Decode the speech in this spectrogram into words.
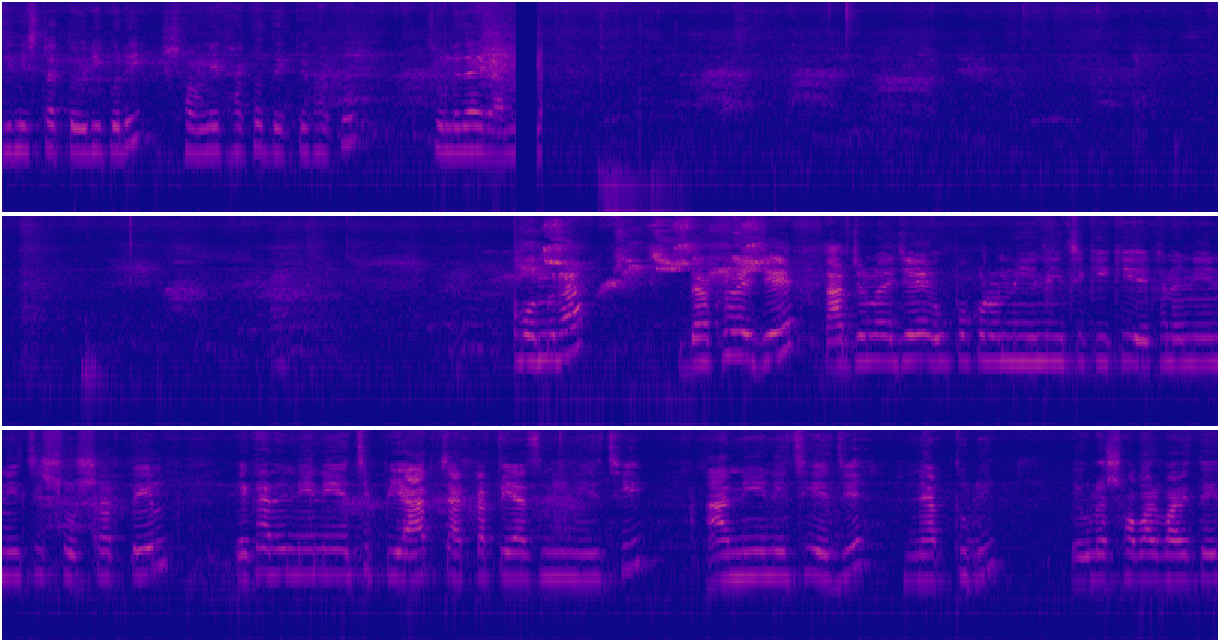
জিনিসটা তৈরি করি? সঙ্গে থাকো, দেখতে থাকো। চলে যাই রান্না বন্ধুরা দেখো এই যে, তার জন্য এই যে উপকরণ নিয়ে নিয়েছি, কি কি এখানে নিয়ে নিয়েছি? সর্ষার তেল, এখানে নিয়ে নিয়েছি পেঁয়াজ, চারটা পেঁয়াজ নিয়ে নিয়েছি, আর নিয়ে নিয়েছি এই যে ন্যাপথুলি। এগুলো সবার বাড়িতেই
